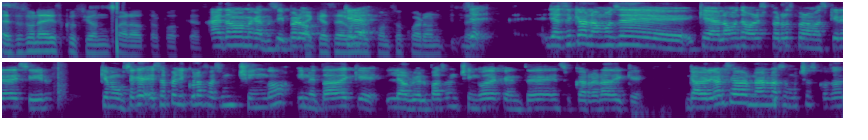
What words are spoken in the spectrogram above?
Eso es una discusión para otro podcast. A mí tampoco me encanta, sí, pero Hay que hacer un Alfonso Cuarón. ya, ya sé que hablamos de que hablamos de Amores Perros, pero más quería decir que me gusta que esa película fue hace un chingo y neta de que le abrió el paso a un chingo de gente en su carrera de que Gabriel García Bernal hace muchas cosas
